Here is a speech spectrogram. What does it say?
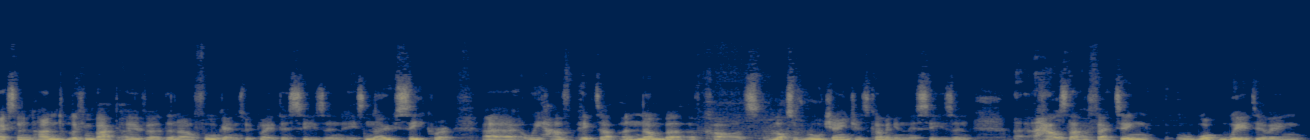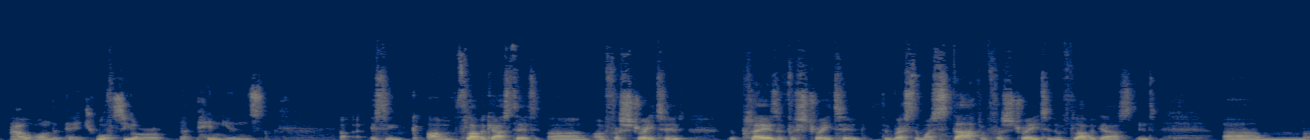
Excellent. And looking back over the now four games we played this season, it's no secret uh, we have picked up a number of cards, lots of rule changes coming in this season. Uh, how's that affecting what we're doing out on the pitch? What's your opinions? Uh, I'm flabbergasted. Um, I'm frustrated. The players are frustrated. The rest of my staff are frustrated and flabbergasted. Um,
